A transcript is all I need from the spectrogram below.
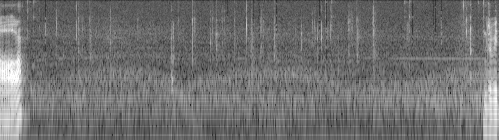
O. Drzwi.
